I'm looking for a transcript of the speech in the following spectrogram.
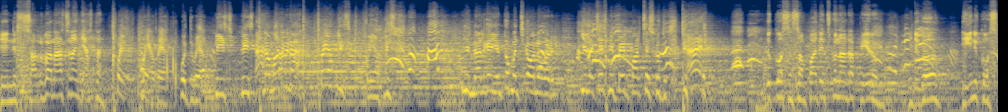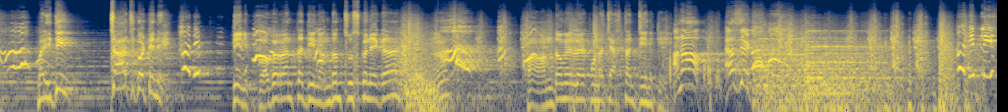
దీన్ని సర్వనాశనం చేస్తాను. వద్దు భయ్యా ప్లీజ్ ప్లీజ్ నా మాట వినా భయ్యా ప్లీజ్ భయ్యా ప్లీజ్ ఈ నాలుగా ఎంతో మంచిగా ఉన్నవాడు. ఇలా చేసి నీ పేరు పాటు చేసుకోవద్దు ఏయ్! ఎందుకోసం సంపాదించుకున్నారా పేరు? ఇదిగో దీనికోసం. మరి ఇది చాచి కొట్టింది. దీని పొగరంతా దీని అందం చూసుకునేగా ఆ? అందమే లేకుండా చేస్తాను దీనికి. యాసిడ్ ప్లీజ్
